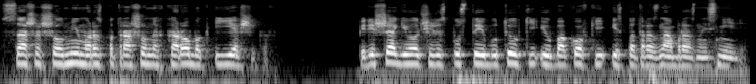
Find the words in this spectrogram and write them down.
Саша шел мимо распотрошенных коробок и ящиков, перешагивал через пустые бутылки и упаковки из-под разнообразной снеди.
